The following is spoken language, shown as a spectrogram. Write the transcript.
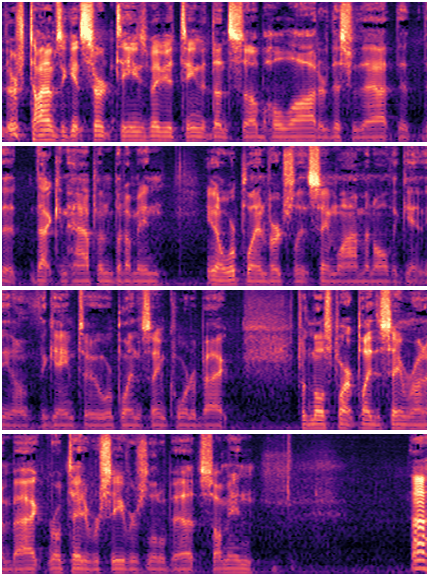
there's times against certain teams, maybe a team that doesn't sub a whole lot or this or that, that that that can happen. But I mean, you know, we're playing virtually the same lineman all the game, you know, the game too. We're playing the same quarterback for the most part. Played the same running back, rotated receivers a little bit. So I mean. Uh,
